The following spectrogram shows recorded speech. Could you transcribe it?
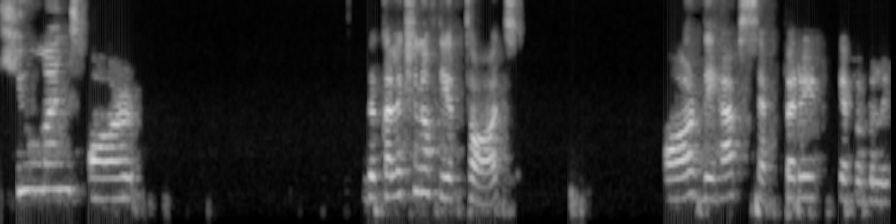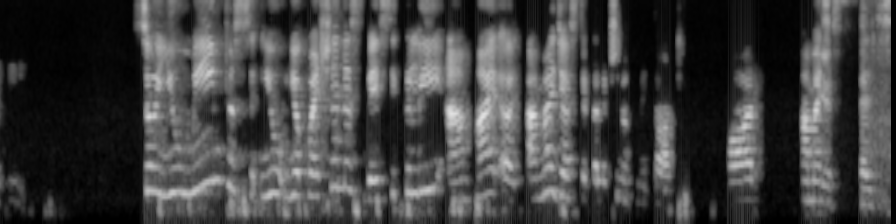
Humans are the collection of their thoughts or they have separate capability so you mean to say, you your question is basically am i a, am i just a collection of my thought or am i Yes. something else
